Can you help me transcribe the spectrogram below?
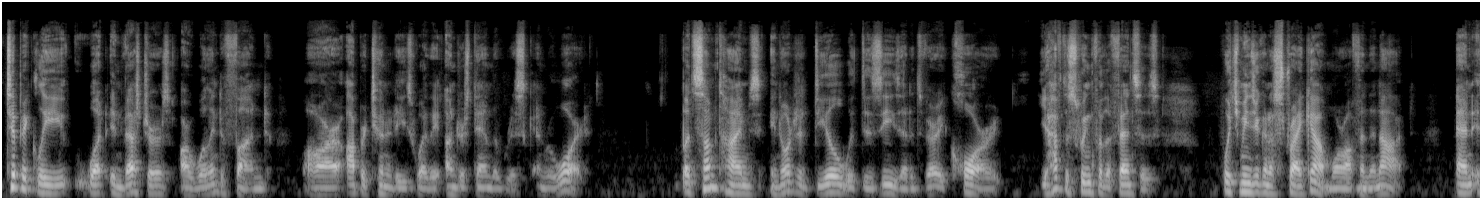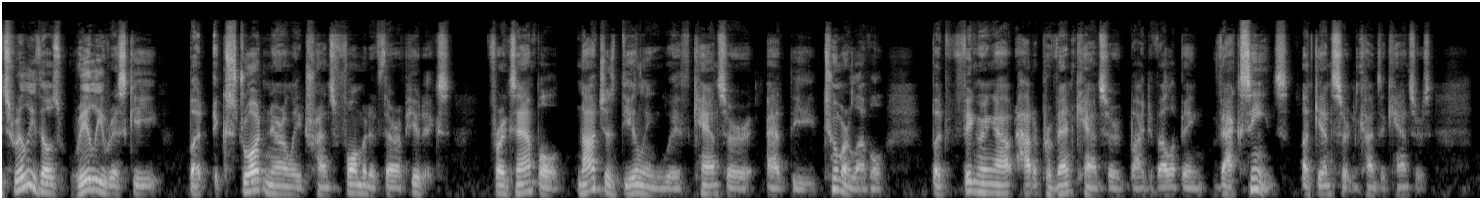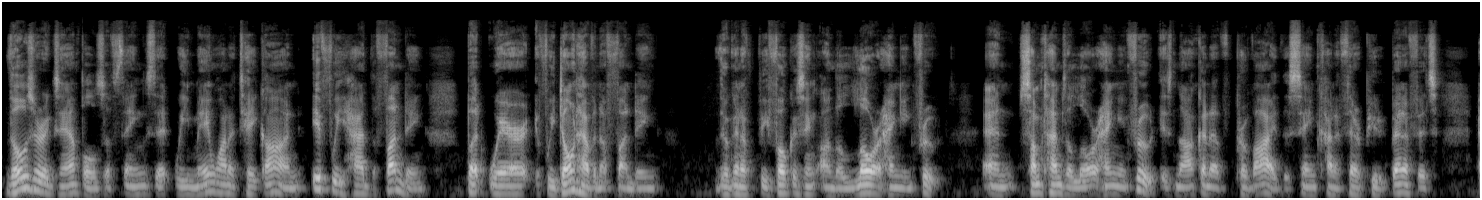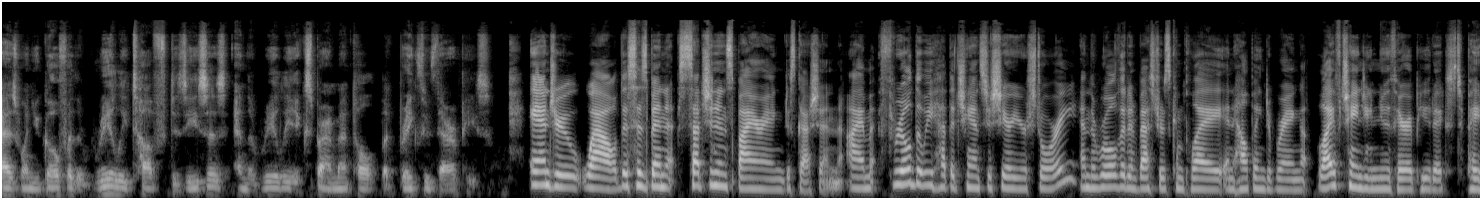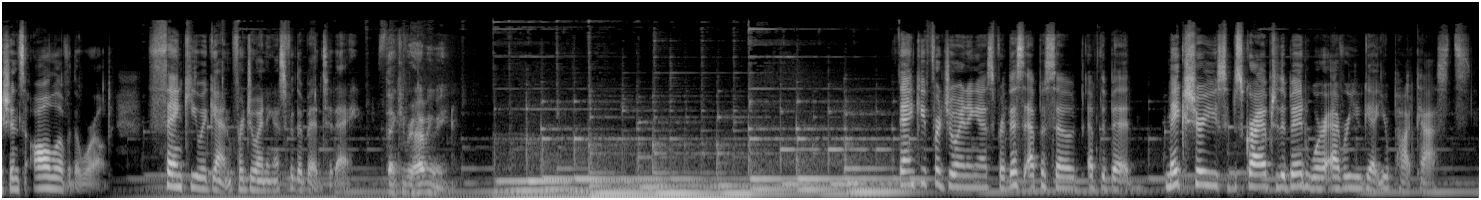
Typically, what investors are willing to fund are opportunities where they understand the risk and reward. But sometimes, in order to deal with disease at its very core, you have to swing for the fences, which means you're going to strike out more often than not. And it's really those really risky but extraordinarily transformative therapeutics. For example, not just dealing with cancer at the tumor level, but figuring out how to prevent cancer by developing vaccines against certain kinds of cancers. Those are examples of things that we may want to take on if we had the funding, but where if we don't have enough funding, they're going to be focusing on the lower hanging fruit. And sometimes the lower hanging fruit is not going to provide the same kind of therapeutic benefits as when you go for the really tough diseases and the really experimental but breakthrough therapies. Andrew, wow, this has been such an inspiring discussion. I'm thrilled that we had the chance to share your story and the role that investors can play in helping to bring life changing new therapeutics to patients all over the world. Thank you again for joining us for the bid today. Thank you for having me. Thank you for joining us for this episode of The Bid. Make sure you subscribe to The Bid wherever you get your podcasts.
